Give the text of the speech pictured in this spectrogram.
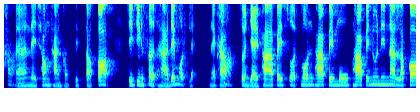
ค่ะนะในช่องทางของ TikTok ก็จริง ๆเสิร์ชหาได้หมดแหละนะครับค่ะส่วนใหญ่พาไปสวดมนต์พาไปมูพาไปนู่นนี่นั่น แล้วก็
